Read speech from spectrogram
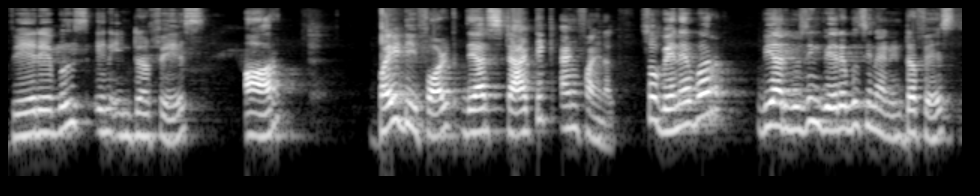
Variables in interface are by default they are static and final. So whenever we are using variables in an interface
